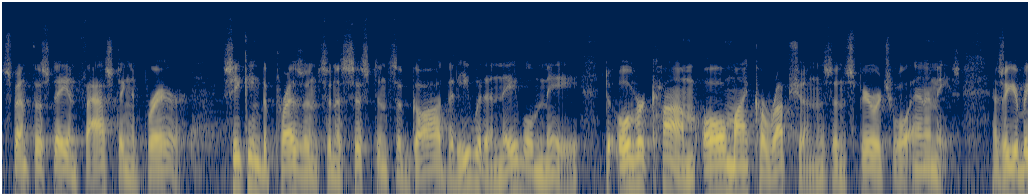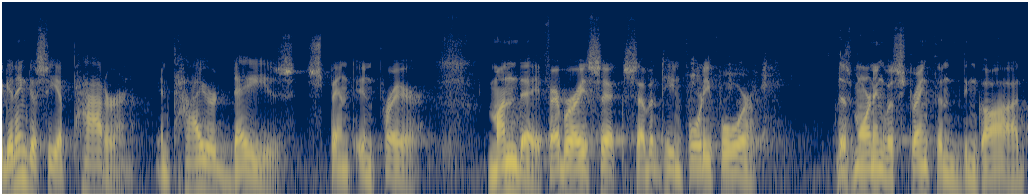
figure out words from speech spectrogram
Spent this day in fasting and prayer seeking the presence and assistance of God that He would enable me to overcome all my corruptions and spiritual enemies. And so you're beginning to see a pattern entire days spent in prayer. Monday, February 6, 1744. This morning was strengthened in God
